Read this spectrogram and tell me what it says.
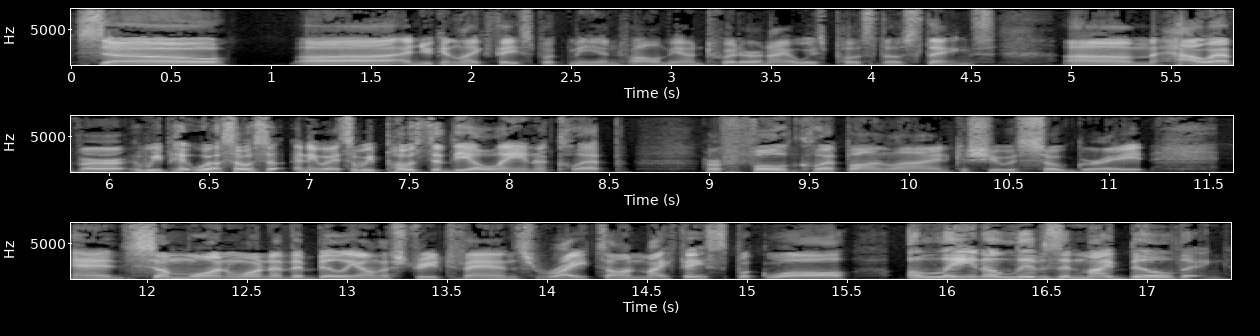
So. Uh, and you can like Facebook me and follow me on Twitter, and I always post those things. Um, however, we well, so so anyway, so we posted the Elena clip, her full clip online because she was so great. And someone, one of the Billy on the Street fans, writes on my Facebook wall, "Elena lives in my building."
